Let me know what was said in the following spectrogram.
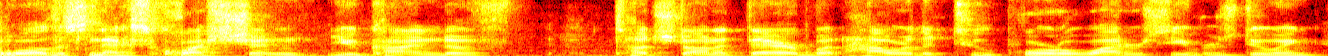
Well, this next question you kind of touched on it there, but how are the two portal wide receivers doing?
